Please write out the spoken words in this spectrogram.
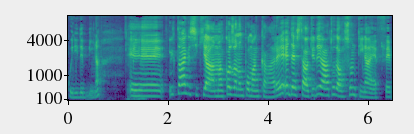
quindi Debbina. Eh, il tag si chiama Cosa non può mancare ed è stato ideato da Sontina F.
